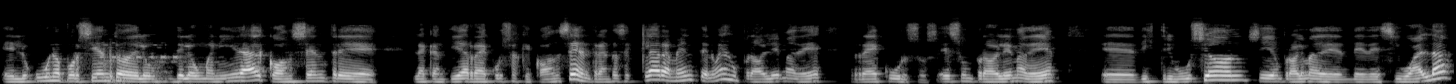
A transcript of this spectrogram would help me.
el 1% de, de la humanidad concentre la cantidad de recursos que concentra. Entonces, claramente no es un problema de recursos, es un problema de eh, distribución, ¿sí? es un problema de, desigualdad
